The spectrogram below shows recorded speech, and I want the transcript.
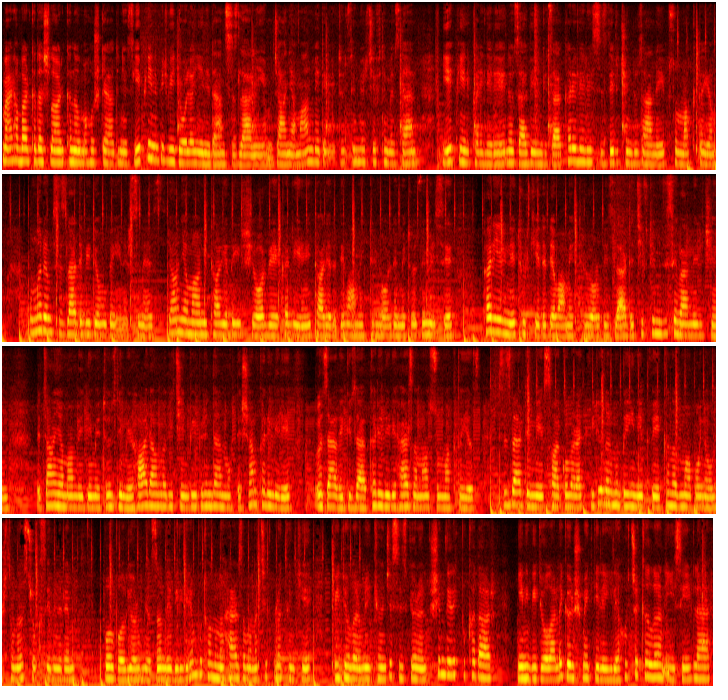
Merhaba arkadaşlar kanalıma hoş geldiniz. Yepyeni bir videoyla yeniden sizlerleyim. Can Yaman ve Demet Özdemir çiftimizden yepyeni kareleri, en özel ve en güzel kareleri sizler için düzenleyip sunmaktayım. Umarım sizler de videomu beğenirsiniz. Can Yaman İtalya'da yaşıyor ve kariyerini İtalya'da devam ettiriyor. Demet Özdemir ise kariyerini Türkiye'de devam ettiriyor. Bizler de çiftimizi sevenler için Can Yaman ve Demet Özdemir hayranları için birbirinden muhteşem kareleri, özel ve güzel kareleri her zaman sunmaktayız. Sizler de mi saygı olarak videolarımı beğenip ve kanalıma abone olursanız çok sevinirim. Bol bol yorum yazın ve bildirim butonunu her zaman açık bırakın ki videolarımı ilk önce siz görün. Şimdilik bu kadar. Yeni videolarla görüşmek dileğiyle. Hoşçakalın. İyi seyirler.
